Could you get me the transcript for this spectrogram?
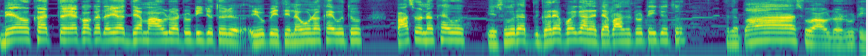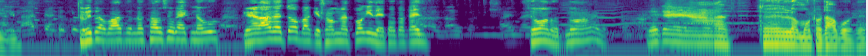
બે વખત એક વખત અયોધ્યામાં આવડું તૂટી જતું યુપીથી નવું નખાયું હતું પાછું નખાયું. એ સુરત ઘરે પહોંચ્યા ને ત્યાં પાછું તૂટી જતું. અને પાછું આવડું તૂટી ગયું. તો પાછું નખાવશું કંઈક નવું? મેળ આવે તો? બાકી સોમનાથ પહોંચી જાય તો તો કઈ જોવાનું જ ન આવે ને. કે કેવડો મોટો ઢાબો છે.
